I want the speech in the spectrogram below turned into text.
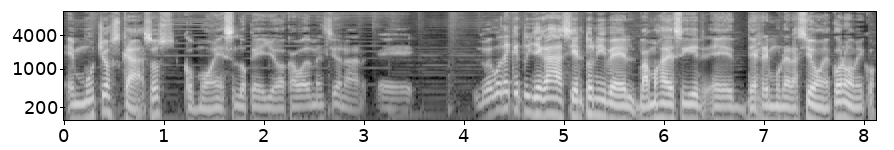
en muchos casos, como es lo que yo acabo de mencionar, eh, luego de que tú llegas a cierto nivel, vamos a decir, eh, de remuneración económico,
